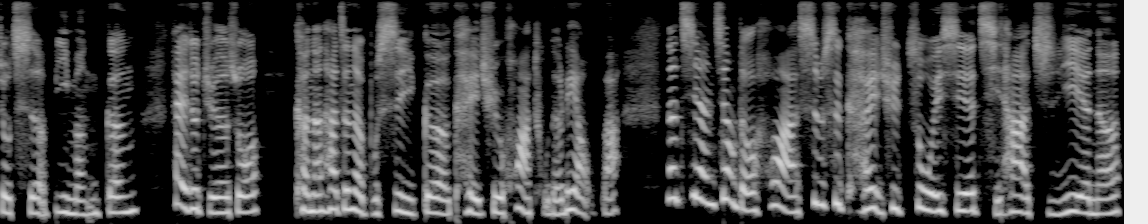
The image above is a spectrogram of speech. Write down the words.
就吃了闭门羹。他也就觉得说，可能他真的不是一个可以去画图的料吧。那既然这样的话，是不是可以去做一些其他的职业呢？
